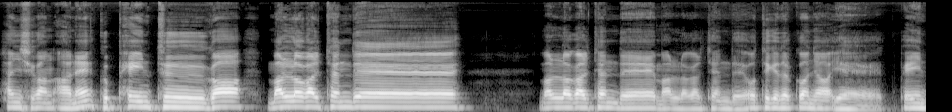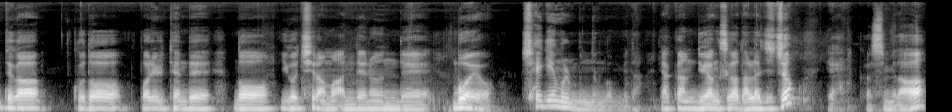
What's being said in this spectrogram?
한 시간 안에 그 페인트가 말라갈 텐데 말라갈 텐데 말라갈 텐데 어떻게 될 거냐? 예, 페인트가 굳어 버릴 텐데 너 이거 칠하면 안 되는데 뭐예요? 책임을 묻는 겁니다. 약간 뉘앙스가 달라지죠? 예, 그렇습니다.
